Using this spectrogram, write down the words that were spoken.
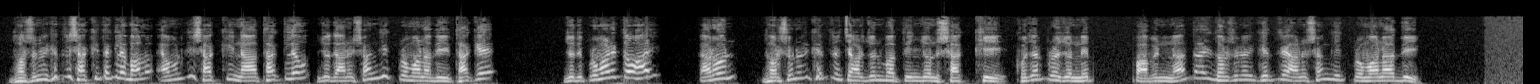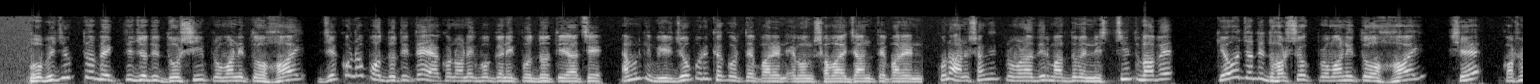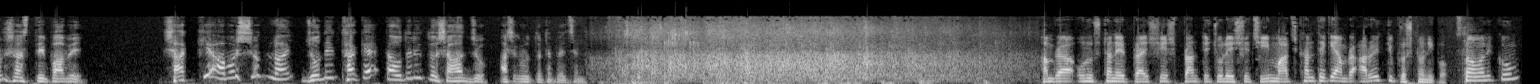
ধর্ষণের ক্ষেত্রে সাক্ষী থাকলে ভালো, এমনকি সাক্ষী না থাকলেও যদি আনুষঙ্গিক প্রমাণাদি থাকে, যদি প্রমাণিত হয়, কারণ ধর্ষণের ক্ষেত্রে চারজন বা তিনজন সাক্ষী খোঁজার প্রয়োজন নেই, পাবেন না, তাই ধর্ষণের ক্ষেত্রে আনুষঙ্গিক প্রমাণাদি অভিযুক্ত ব্যক্তি যদি দোষী প্রমাণিত হয়, যে কোনো পদ্ধতিতে এখন অনেক বৈজ্ঞানিক পদ্ধতি আছে, এমনকি বীর্য পরীক্ষা করতে পারেন এবং সবাই জানতে পারেন। কোনো আনুষঙ্গিক প্রমাণাদির মাধ্যমে নিশ্চিতভাবে কেউ যদি ধর্ষক প্রমাণিত হয়, সে কঠোর শাস্তি পাবে। সাক্ষী আবশ্যক নয়, যদি থাকে তা অতিরিক্ত সাহায্য। আশা করি উত্তরটা পেয়েছেন। আমরা অনুষ্ঠানের প্রায় শেষ প্রান্তে চলে এসেছি। মাঝখান থেকে আমরা আরও একটি প্রশ্ন নিব। সালাম আলাইকুম।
